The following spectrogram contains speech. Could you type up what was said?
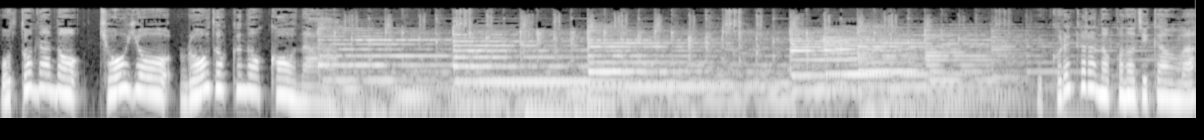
大人の教養朗読のコーナー。これからのこの時間は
